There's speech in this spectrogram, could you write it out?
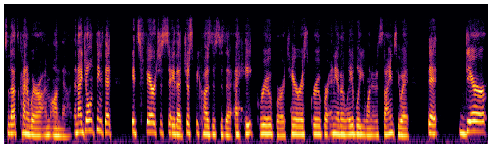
So that's kind of where i'm on that. And i don't think that it's fair to say that just because this is a, a hate group or a terrorist group or any other label you want to assign to it that their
